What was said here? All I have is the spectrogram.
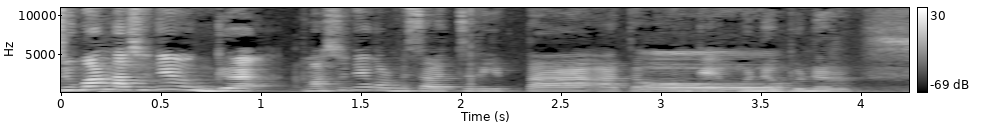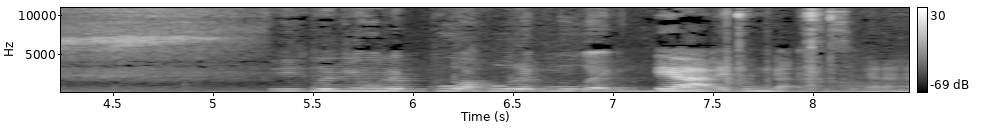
cuman maksudnya enggak maksudnya kalau misalnya cerita ataupun kayak Oh. bener-bener Ih, bagi uripku, aku uripmu kayak gitu. ya itu enggak sih sekarang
